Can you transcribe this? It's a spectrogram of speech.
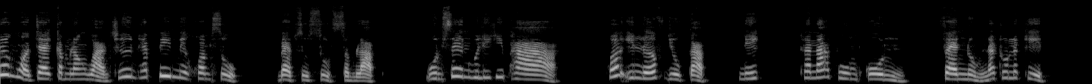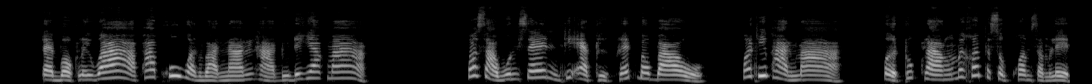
รื่องหัวใจกำลังหวานชื่นแฮปปี้มีความสุข แบบสุดๆสำหรับ วุ้นเส้นวิริธิภา เพราะอินเลิฟอยู่กับนิก ธนภูมิกุล แฟนหนุ่มนักธุรกิจ แต่บอกเลยว่าภาพคู่หวานๆนั้นหาดูได้ยากมาก เพราะสาววุ้นเส้นที่แอบถือเคล็ดเบาๆว่าะที่ผ่านมาเปิดทุกครั้งไม่ค่อยประสบความสำเร็จ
